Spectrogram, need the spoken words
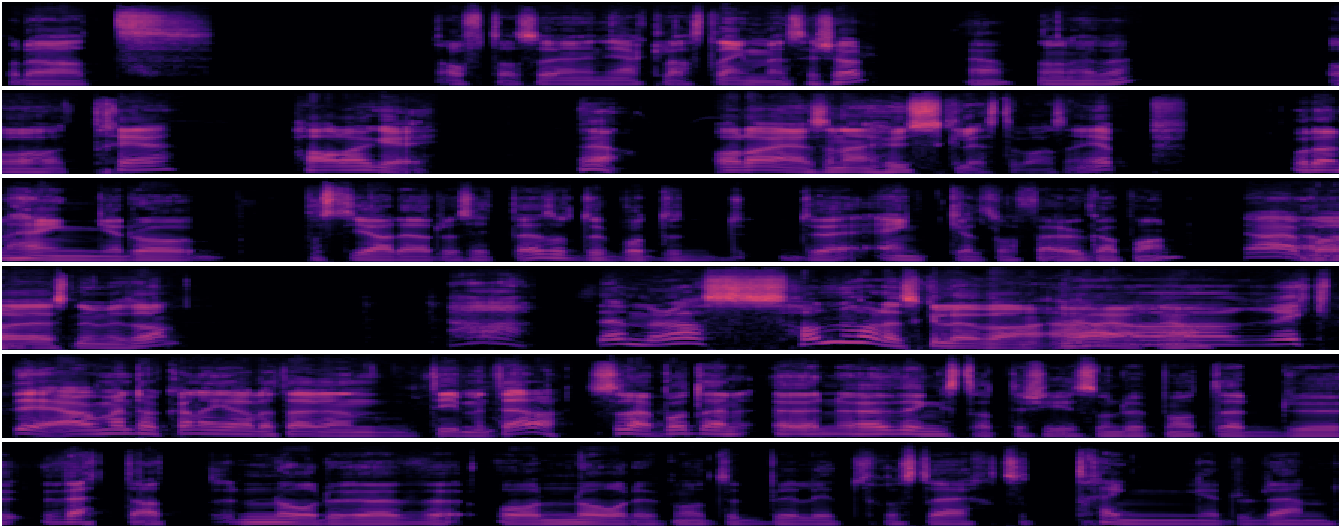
For det at ofte så er en jækla streng med seg sjøl Ja. når en øver. Og tre ha det gøy. Ja. Og da er en sånn huskeliste. bare sånn, jepp. Og den henger da på sida der du sitter, så du, det er enkelt å få øye på den. Ja, jeg bare snur meg sånn. Ja, stemmer det. Sånn var det skulle øve. Ja, Ja, ja. Riktig. Ja, Men da kan jeg gjøre dette en time til, da. Så det er på en måte en, en øvingsstrategi som du på en måte du vet at når du øver, og når du på en måte blir litt frustrert, så trenger du den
